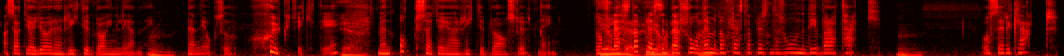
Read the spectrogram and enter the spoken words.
alltså att jag gör en riktigt bra inledning. Mm. Den är också sjukt viktig. Ja. Men också att jag gör en riktigt bra avslutning. De flesta, presentationer, nej, men de flesta presentationer det är bara tack. Mm. Och så är det klart.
